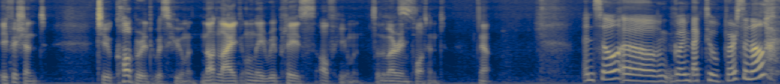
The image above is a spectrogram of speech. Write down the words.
efficient to cooperate with human, not like only replace of human. So yes. very important. Yeah. And so, uh, going back to personal,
